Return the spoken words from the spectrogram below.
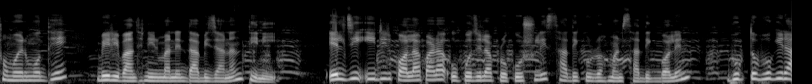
সময়ের মধ্যে বেড়িবাঁধ নির্মাণের দাবি জানান তিনি। এলজিইডির কলাপাড়া উপজেলা প্রকৌশলী সাদিকুর রহমান সাদিক বলেন, ভুক্তভোগীরা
